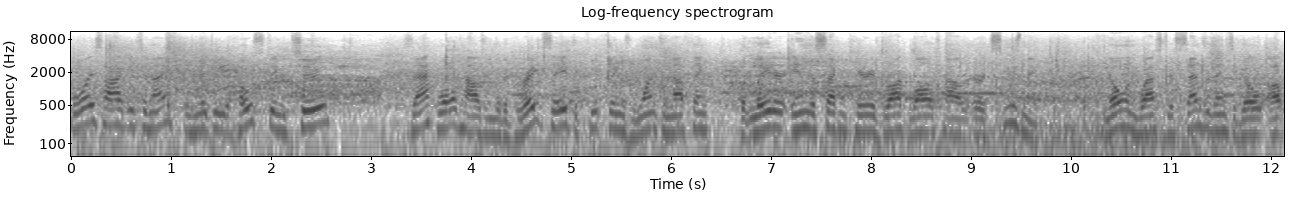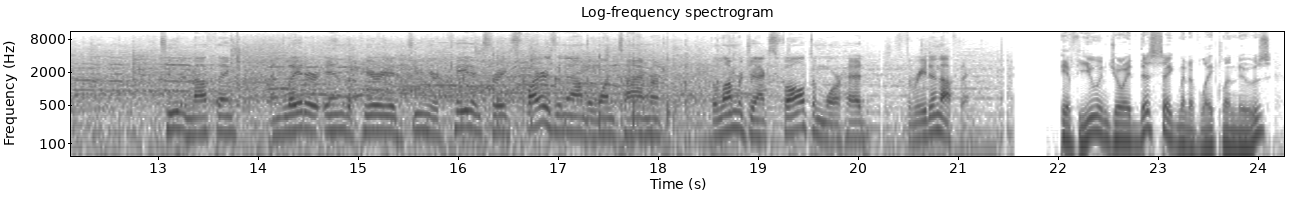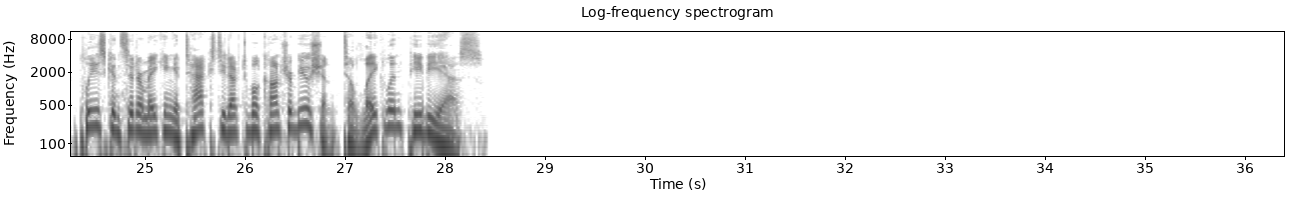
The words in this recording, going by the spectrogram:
Boys hockey tonight, Bemidji hosting two. Zach Waldhausen with a great save to keep things one to nothing, but later in the second period, Brock Waldhausen, or excuse me, Nolan Wester sends it in to go up two to nothing, and later in the period, junior Caden Triggs fires it in on the one-timer. The Lumberjacks fall to Moorhead three to nothing. If you enjoyed this segment of Lakeland News, please consider making a tax-deductible contribution to Lakeland PBS.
